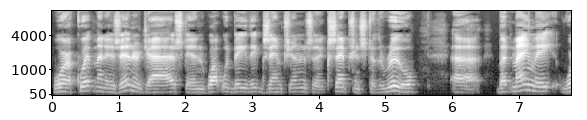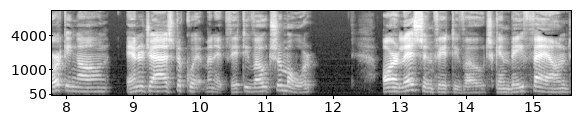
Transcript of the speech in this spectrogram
where equipment is energized and what would be the exemptions, exceptions to the rule, uh, but mainly working on energized equipment at 50 volts or more, or less than 50 volts can be found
